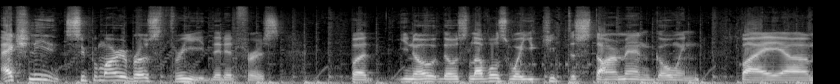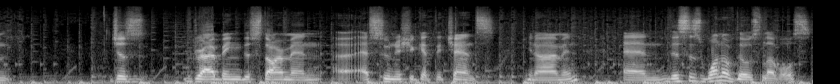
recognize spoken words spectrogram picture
actually Super Mario Bros 3 did it first but you know those levels where you keep the Starman going by um, just grabbing the Starman uh, as soon as you get the chance. You know what I mean? And this is one of those levels.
